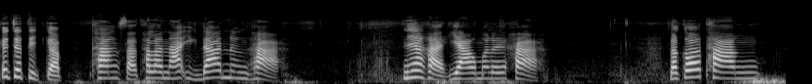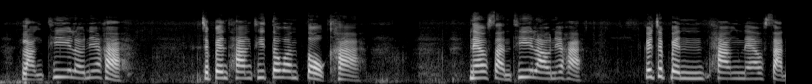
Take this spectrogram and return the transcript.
ก็จะติดกับทางสาธารณะอีกด้านหนึ่งค่ะ เนี่ยค่ะ ยาวมาเลยค่ะ แล้วก็ทางหลังที่เราเนี่ยค่ะ จะเป็นทางทิศตะวันตกค่ะ แนวสันที่เราเนี่ยค่ะ ก็จะเป็นทางแนวสัน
